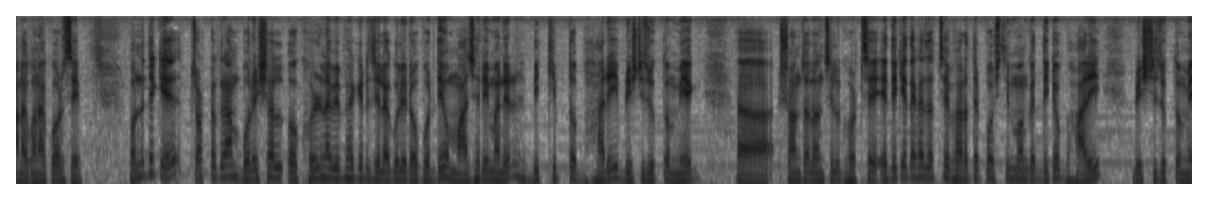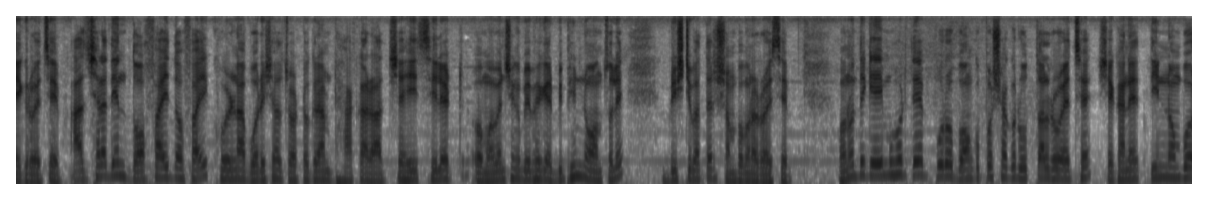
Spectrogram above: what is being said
আনাগোনা করছে। অন্যদিকে চট্টগ্রাম, বরিশাল ও খুলনা বিভাগের জেলাগুলির ওপর দিয়েও মাঝারি মানের বিক্ষিপ্ত ভারী বৃষ্টিযুক্ত মেঘ সঞ্চালনশীল ঘটছে। এদিকে দেখা যাচ্ছে ভারতের পশ্চিমবঙ্গের দিকেও ভারী বৃষ্টিযুক্ত মেঘ রয়েছে। আজ সারাদিন দফায় দফায় খুলনা, বরিশাল, চট্টগ্রাম, ঢাকা, রাজশাহী, সিলেট ও ময়মনসিংহ বিভাগের বিভিন্ন অঞ্চলে বৃষ্টিপাতের সম্ভাবনা রয়েছে। অন্যদিকে এই মুহূর্তে পুরো বঙ্গোপসাগর উত্তাল রয়েছে। সেখানে তিন নম্বর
